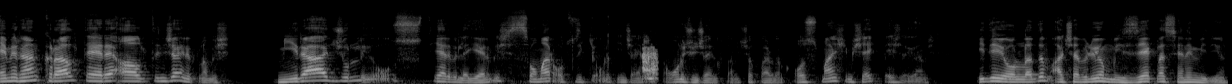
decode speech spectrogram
Emirhan Kral TR 6. ayıklamış. Miraculios diğer bile gelmiş. Somar 32 12. ayını 13. ayını kutlamış. Çok pardon. Osman Şimşek 5 lira gelmiş. Video yolladım açabiliyor mu? İzleyek la senin videon.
